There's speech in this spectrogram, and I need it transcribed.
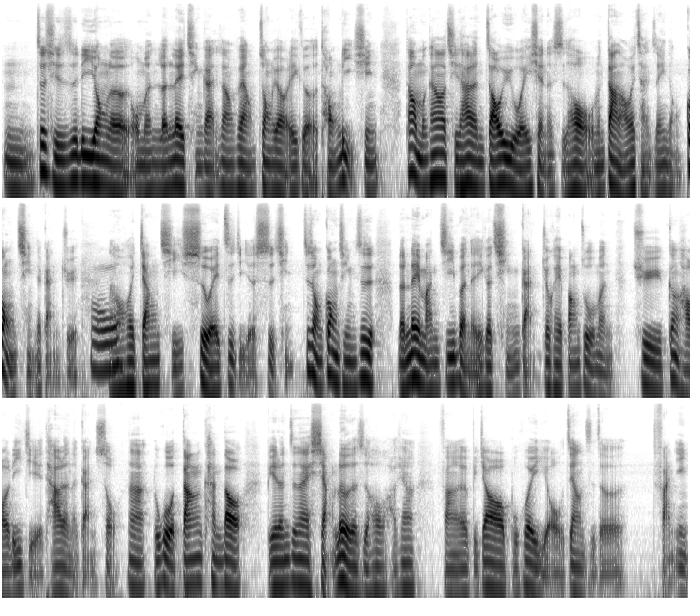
嗯，这其实是利用了我们人类情感上非常重要的一个同理心。当我们看到其他人遭遇危险的时候，我们大脑会产生一种共情的感觉，然后会将其视为自己的事情。这种共情是人类蛮基本的一个情感，就可以帮助我们去更好理解他人的感受。那如果当看到别人正在享乐的时候，好像反而比较不会有这样子的反应。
